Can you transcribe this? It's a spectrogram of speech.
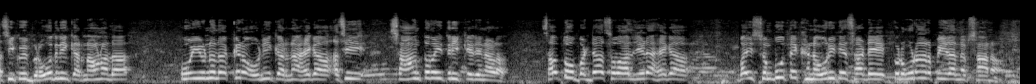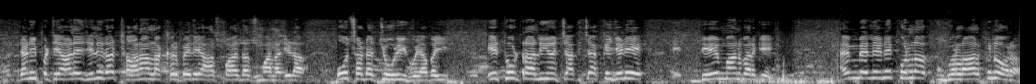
ਅਸੀਂ ਕੋਈ ਵਿਰੋਧ ਨਹੀਂ ਕਰਨਾ ਉਹਨਾਂ ਦਾ। ਕੋਈ ਉਹਨਾਂ ਦਾ ਘਿਰਾਓ ਨਹੀਂ ਕਰਨਾ ਹੈਗਾ। ਅਸੀਂ ਸ਼ਾਂਤਮਈ ਤਰੀਕੇ ਦੇ ਨਾਲ ਸਭ ਤੋਂ ਵੱਡਾ ਸਵਾਲ ਜਿਹੜਾ ਹੈਗਾ, ਬਾਈ ਸੰਭੂ ਤੇ ਖਨੌਰੀ ਤੇ ਸਾਡੇ ਕਰੋੜਾਂ ਰੁਪਏ ਦਾ ਨੁਕਸਾਨ ਆ। ਯਾਨੀ ਪਟਿਆਲੇ ਜ਼ਿਲ੍ਹੇ ਦਾ 18 ਲੱਖ ਰੁਪਏ ਦੇ ਆਸ-ਪਾਸ ਦਾ ਸਮਾਨ ਆ ਜਿਹੜਾ, ਉਹ ਸਾਡਾ ਚੋਰੀ ਹੋਇਆ ਬਾਈ। ਇੱਥੋਂ ਟਰਾਲੀਆਂ ਚੱਕ ਚੱਕ ਕੇ ਜਿਹੜੇ ਦੇਵਮਾਨ ਵਰਗੇ ਐਮਐਲਏ ਨੇ ਕੁੱਲਾ ਗੁਰਲਾਲ ਘਨੌਰ,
